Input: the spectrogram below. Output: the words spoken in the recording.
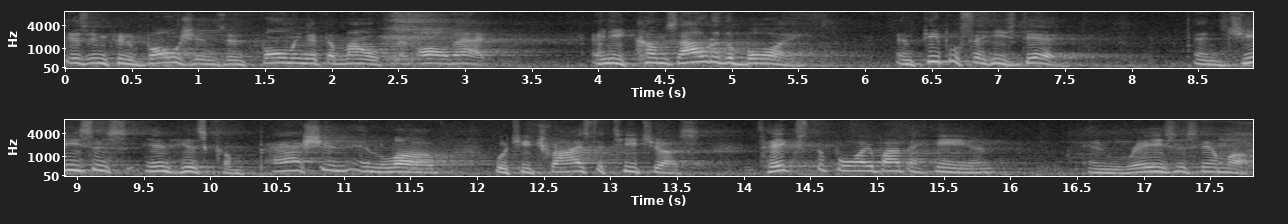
is in convulsions and foaming at the mouth and all that. And he comes out of the boy, and people say he's dead. And Jesus, in his compassion and love, which he tries to teach us, takes the boy by the hand and raises him up.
